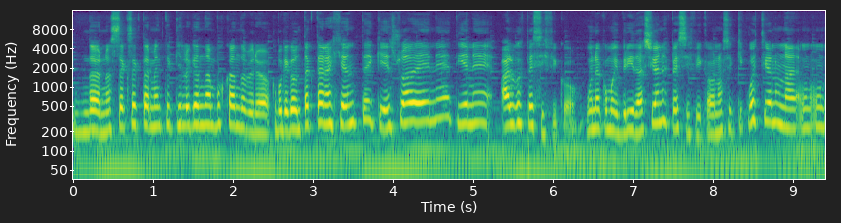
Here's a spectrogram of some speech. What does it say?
No, no sé exactamente qué es lo que andan buscando, pero como que contactan a gente que en su ADN tiene algo específico, una como hibridación específica, o no sé qué cuestión, una- un, un-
